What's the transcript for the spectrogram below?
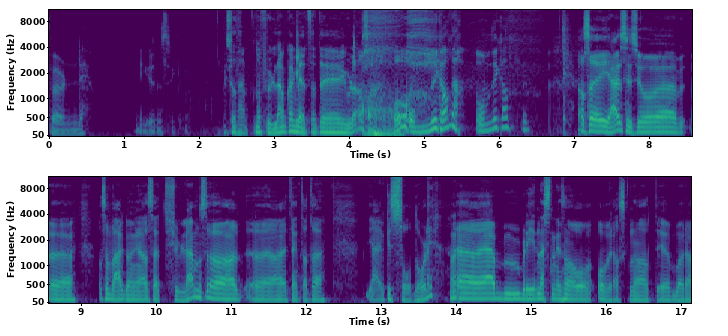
Burnley ligger under streken. Southampton og Fulham kan glede seg til jula. altså. Om de kan, ja! Om de kan. Altså, jeg syns jo øh, altså Hver gang jeg har sett Fulham, så har øh, jeg tenkt at øh, de er jo ikke så dårlig. Eh, jeg blir nesten litt sånn overraskende at de bare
